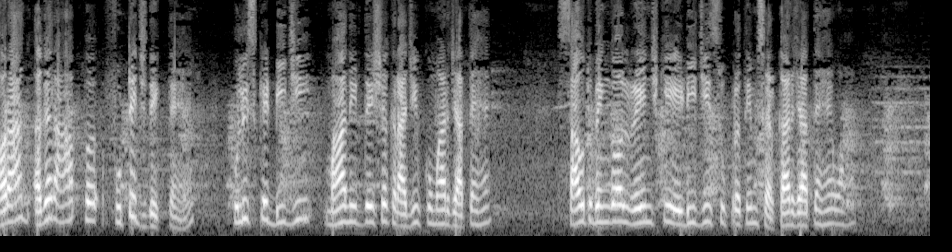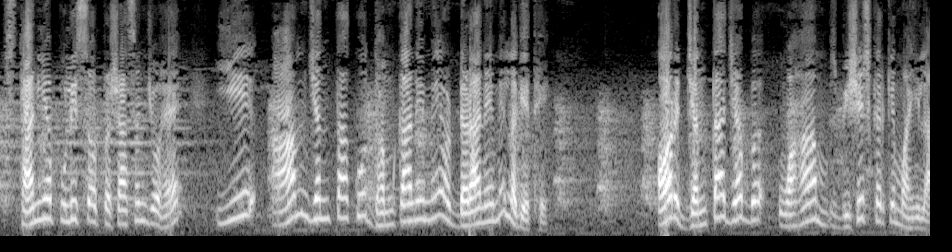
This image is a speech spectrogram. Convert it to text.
और आग अगर आप फुटेज देखते हैं, पुलिस के डीजी महानिर्देशक राजीव कुमार जाते हैं, साउथ बंगाल रेंज के एडीजी सुप्रतिम सरकार जाते हैं वहाँ, स्थानीय पुलिस और प्रशासन जो है, ये आम जनता को धमकाने में और डराने में लगे थे। और जनता जब वहाँ, विशेष करके महिला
